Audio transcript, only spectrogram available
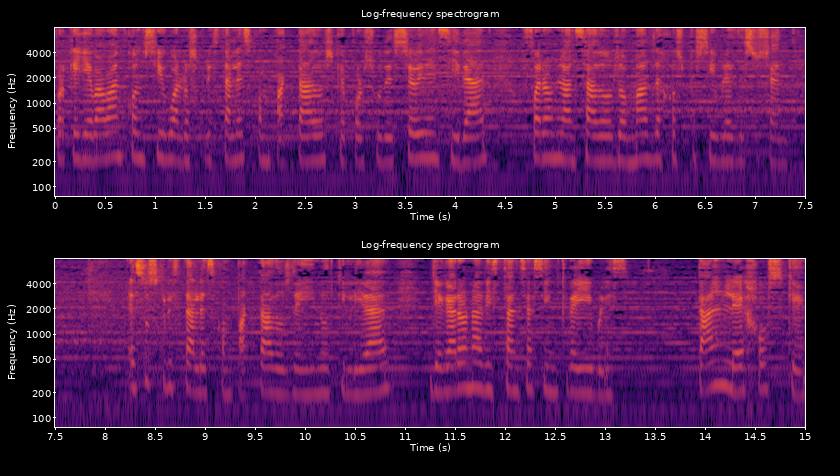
porque llevaban consigo a los cristales compactados que por su deseo y densidad fueron lanzados lo más lejos posibles de su centro. Esos cristales compactados de inutilidad llegaron a distancias increíbles, tan lejos que,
